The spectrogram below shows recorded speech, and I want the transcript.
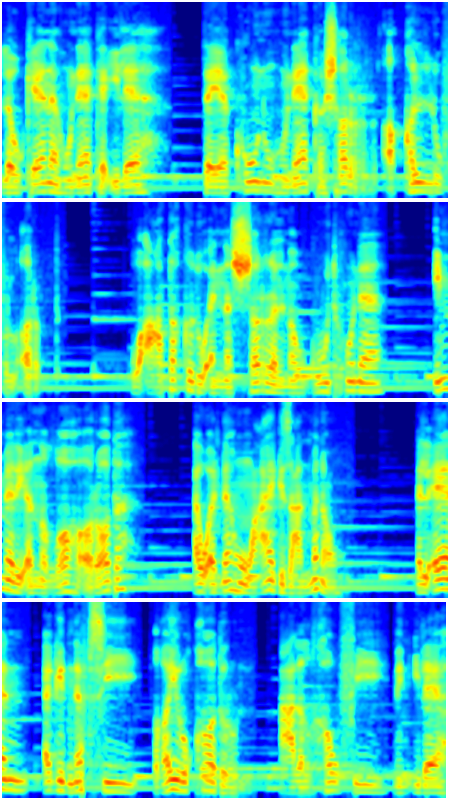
لو كان هناك إله سيكون هناك شر أقل في الأرض. وأعتقد أن الشر الموجود هنا إما لأن الله أراده أو أنه عاجز عن منعه. الآن أجد نفسي غير قادر على الخوف من إله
